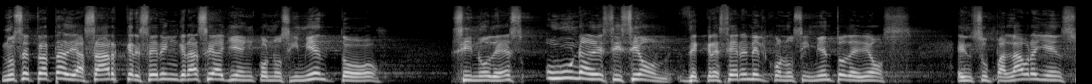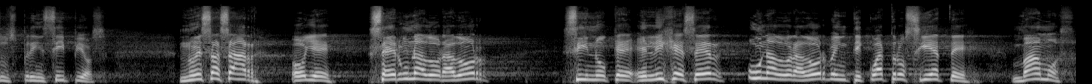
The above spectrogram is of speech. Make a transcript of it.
no se trata de azar crecer en gracia y en conocimiento, sino de es una decisión de crecer en el conocimiento de Dios, en su palabra y en sus principios. No es azar, oye, ser un adorador, sino que elige ser un adorador 24/7. Vamos,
